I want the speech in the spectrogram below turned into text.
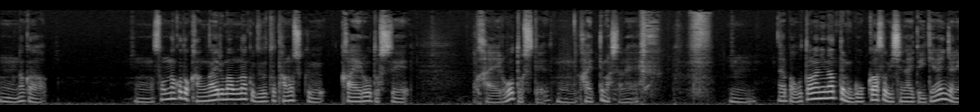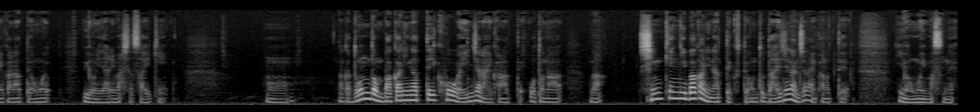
うんなんか、うん、そんなこと考える間もなくずっと楽しく帰ろうとして帰ろうとして、うん、帰ってましたね。うん。やっぱ大人になってもごっこ遊びしないといけないんじゃないかなって思うようになりました最近。うん。なんかどんどんバカになっていく方がいいんじゃないかなって大人が真剣にバカになっていくって本当大事なんじゃないかなって今思いますね。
